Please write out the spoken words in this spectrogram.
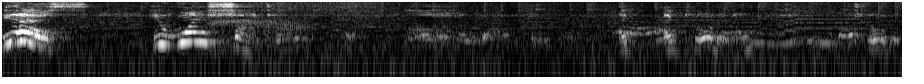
Yes! He one shot. I I killed it, man. Killed it.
